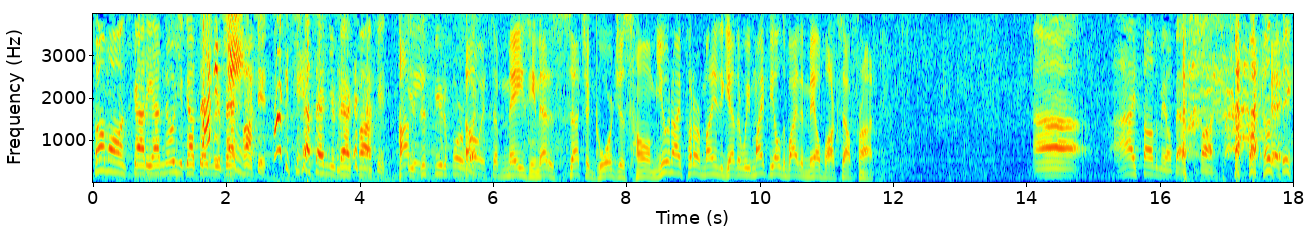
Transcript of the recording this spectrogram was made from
Come on, Scotty. I know you got that in your Pocket back change. Pocket. Pocket You got that in your back pocket. Javi- Is this beautiful or what? Oh, it's amazing. That is such a gorgeous home. You and I put our money together. We might be able to buy the mailbox out front. Uh, I saw the mailbox box. I don't think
